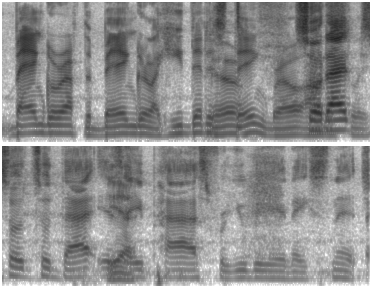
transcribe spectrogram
banger after banger. Like he did his Yeah. thing, bro. So that so so that is Yeah. a pass for you being a snitch.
